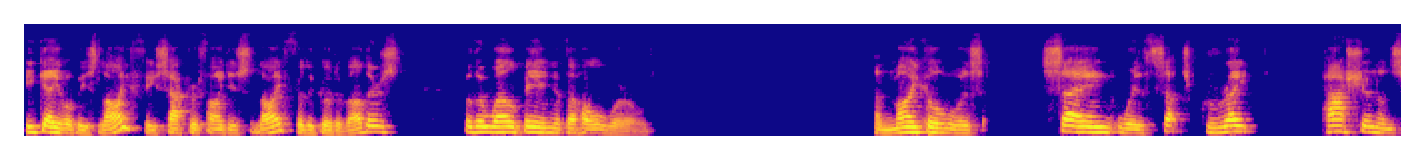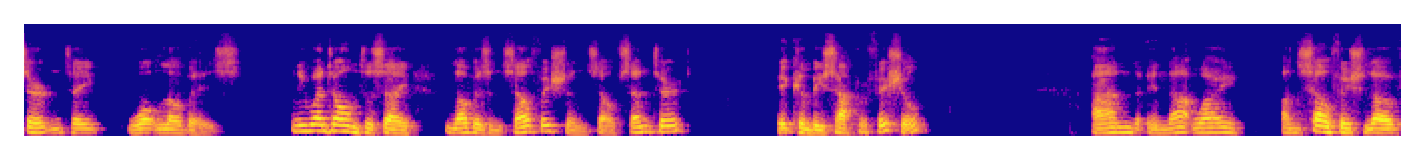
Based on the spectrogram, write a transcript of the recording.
He gave up his life, he sacrificed his life for the good of others, for the well being of the whole world. And Michael was saying with such great passion and certainty what love is. And he went on to say, love isn't selfish and self centered, it can be sacrificial. And in that way, unselfish love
